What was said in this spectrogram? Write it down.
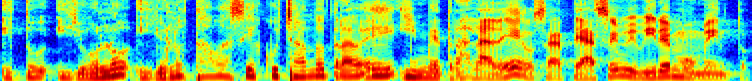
Y, tú, y, yo lo, y yo lo estaba así escuchando otra vez y me trasladé, o sea, te hace vivir el momento.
